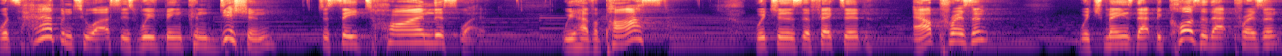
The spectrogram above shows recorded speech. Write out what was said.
what's happened to us is we've been conditioned to see time this way. We have a past, which has affected our present, which means that because of that present,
